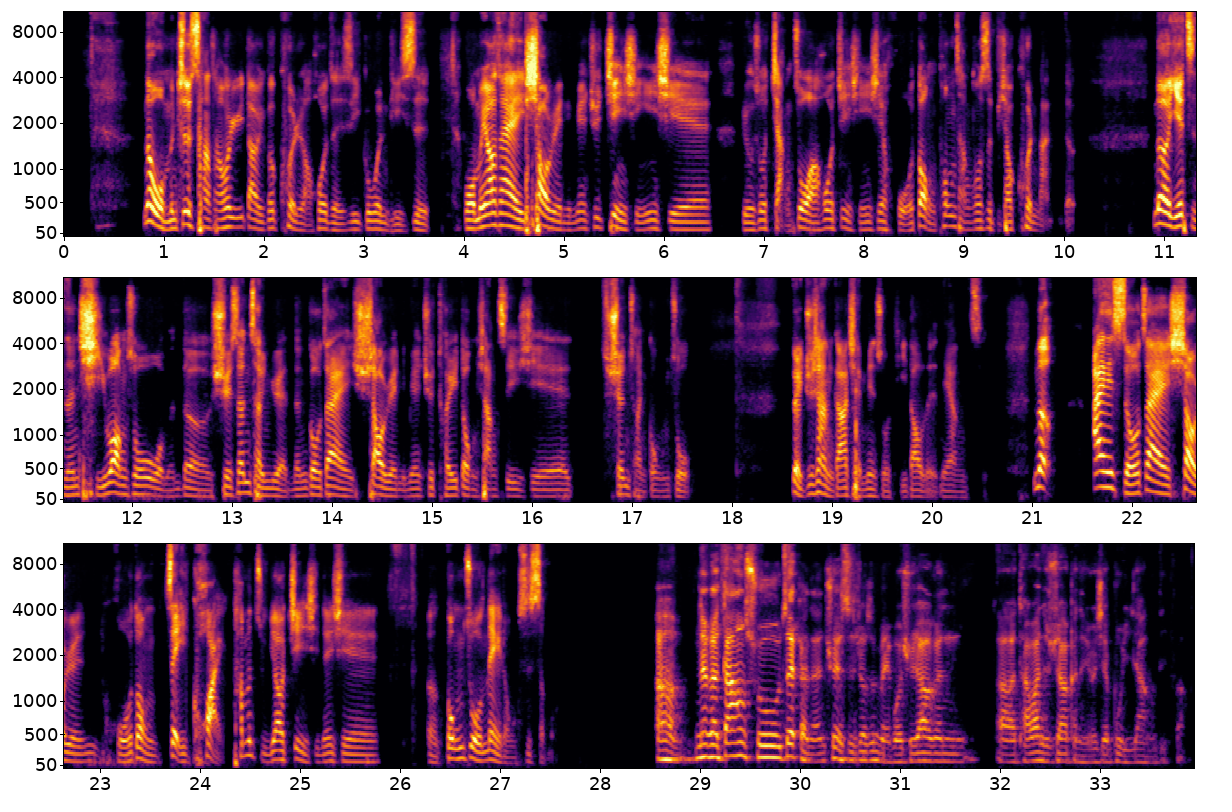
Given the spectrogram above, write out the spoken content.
那我们就常常会遇到一个困扰或者是一个问题是，我们要在校园里面去进行一些，比如说讲座啊，或进行一些活动，通常都是比较困难的。那也只能期望说，我们的学生成员能够在校园里面去推动，像是一些宣传工作。对，就像你刚刚前面所提到的那样子。那 ISO 在校园活动这一块，他们主要进行的一些呃工作内容是什么？啊，那个当初这可能确实就是美国学校跟啊台湾的学校可能有一些不一样的地方。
